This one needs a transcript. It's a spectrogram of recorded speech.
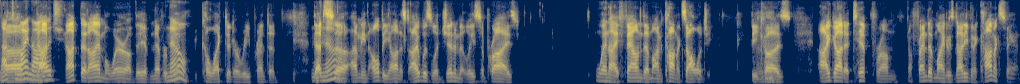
Not to my um, knowledge. Not, not, that I'm aware of. They have never no. been collected or reprinted. That's. No. Uh, I mean, I'll be honest. I was legitimately surprised when I found them on Comixology mm-hmm. because mm-hmm. I got a tip from a friend of mine who's not even a comics fan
